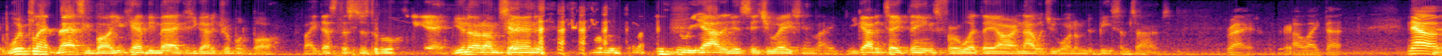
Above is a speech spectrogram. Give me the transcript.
if we're playing basketball, you can't be mad because you got to dribble the ball. Like that's that's just the rules of the game. You know what I'm saying? it's the reality of the situation. Like you got to take things for what they are and not what you want them to be sometimes. Right. I like that. Now,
